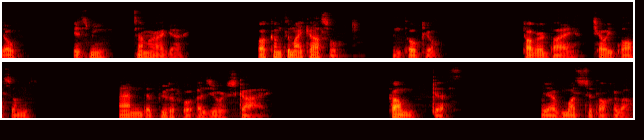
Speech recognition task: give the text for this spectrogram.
Yo, it's me, Samurai Guy. Welcome to my castle in Tokyo, covered by cherry blossoms and the beautiful azure sky. Come, guests, we have much to talk about.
